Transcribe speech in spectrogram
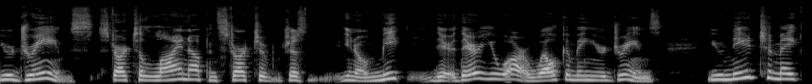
your dreams start to line up and start to just, you know, meet there, there you are welcoming your dreams. You need to make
